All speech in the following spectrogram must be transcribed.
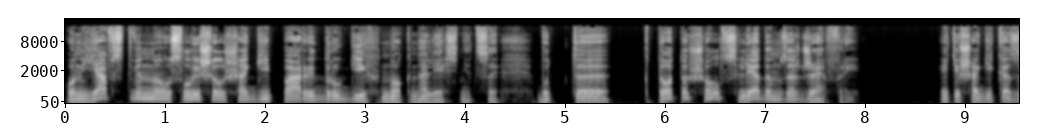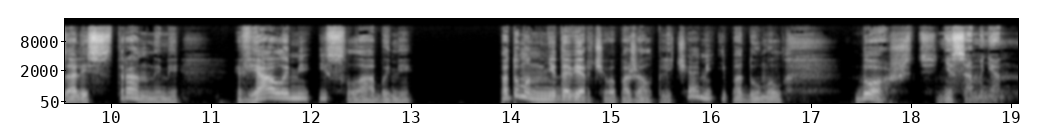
он явственно услышал шаги пары других ног на лестнице, будто кто-то шел следом за Джеффри. Эти шаги казались странными, вялыми и слабыми. Потом он недоверчиво пожал плечами и подумал — дождь, несомненно.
